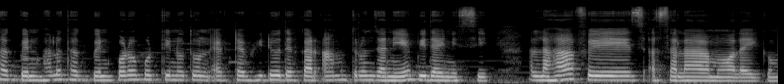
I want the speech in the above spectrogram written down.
থাকবেন, ভালো থাকবেন। পরবর্তী নতুন একটা ভিডিও দেখার আমন্ত্রণ জানিয়ে বিদায় নিচ্ছি। আল্লাহ হাফেজ, আসসালামু আলাইকুম।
